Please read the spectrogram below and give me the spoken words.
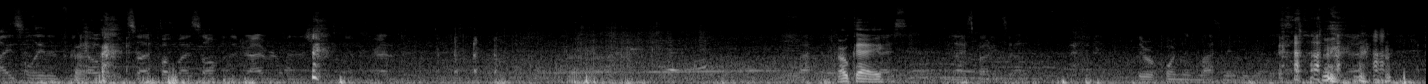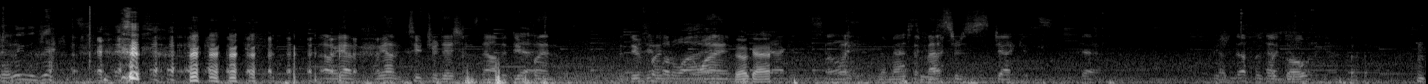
isolated for COVID, so I put myself in the driver position. Okay. Guys, nice ponytail. They were pointing and laughing at you guys. Yeah, look at the jackets. No, oh, we have we have two traditions now. The Yeah. Duplin, the Duplin Duplin wine. wine, Okay. Jackets. I like it. The oh. the Masters. Masters jackets. Yeah. We should definitely play At Duplin.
